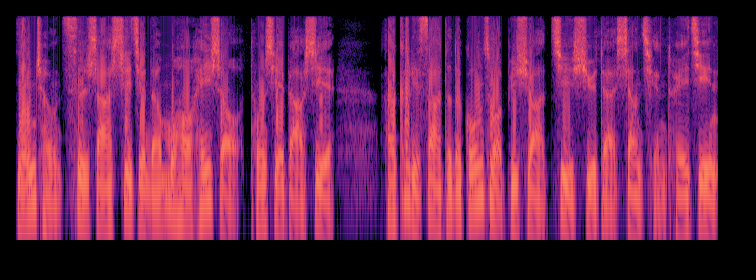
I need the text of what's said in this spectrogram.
严惩刺杀事件的幕后黑手，同时也表示，法克里萨德的工作必须要继续的向前推进。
